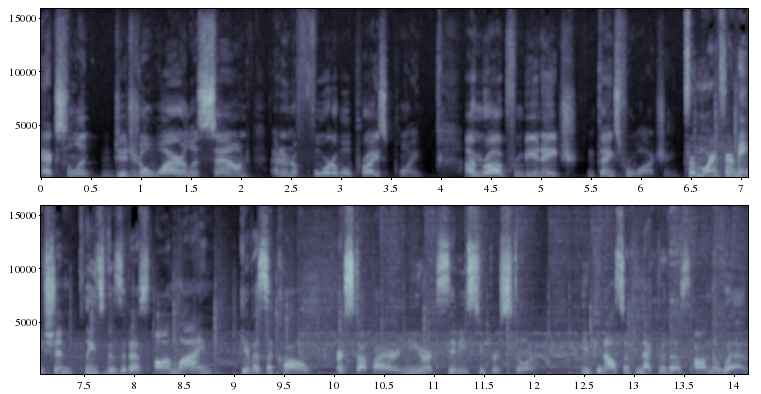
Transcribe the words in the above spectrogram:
excellent digital wireless sound at an affordable price point. I'm Rob from B&H and thanks for watching. For more information, please visit us online, give us a call, or stop by our New York City Superstore. You can also connect with us on the web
